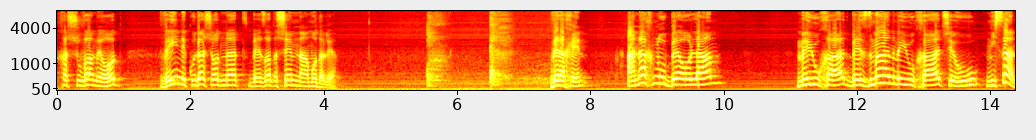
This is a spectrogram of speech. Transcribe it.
חשובה מאוד, והיא נקודה שעוד מעט בעזרת השם נעמוד עליה. ולכן, אנחנו בעולם מיוחד, בזמן מיוחד שהוא ניסן.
